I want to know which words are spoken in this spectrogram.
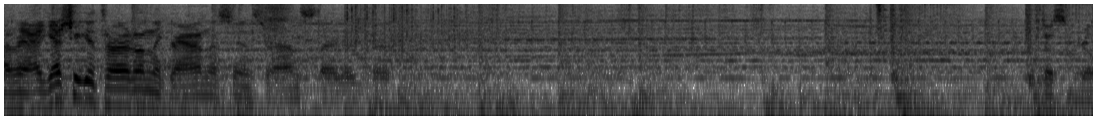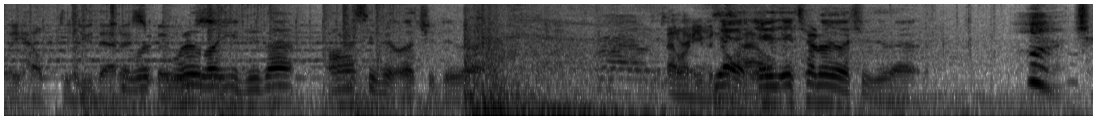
I mean, I guess you could throw it on the ground as soon as the round started, but It doesn't really help to do that, I suppose. Would it let you do that? I want to see if it lets you do that. I don't even know Yeah, how. it, it totally lets you do that. Shit.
